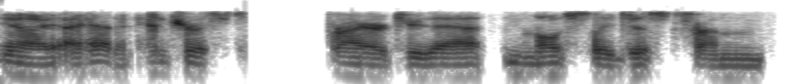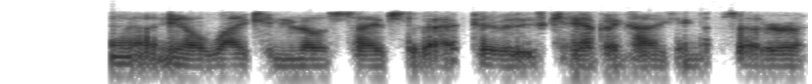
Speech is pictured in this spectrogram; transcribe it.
you know, I, I had an interest prior to that, mostly just from uh, you know liking those types of activities, camping, hiking, etc.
